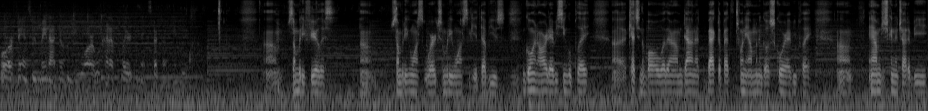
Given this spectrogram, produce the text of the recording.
For our fans who may not know who you are, what kind of player can they expect on um, somebody fearless, um, somebody who wants to work, somebody who wants to get W's, going hard every single play, uh, catching the ball. Whether I'm down at backed up at the 20, I'm gonna go score every play, um, and I'm just gonna try to be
